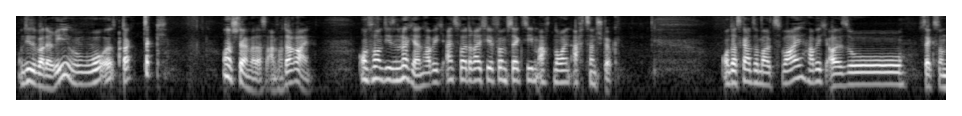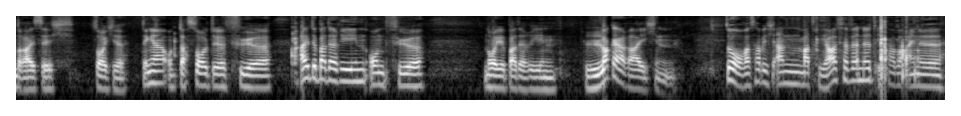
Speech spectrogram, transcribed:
Und diese Batterie, wo ist, zack, zack. Und dann stellen wir das einfach da rein. Und von diesen Löchern habe ich 1, 2, 3, 4, 5, 6, 7, 8, 9, 18 Stück. Und das Ganze mal 2 habe ich also 36 solche Dinger. Und das sollte für alte Batterien und für neue Batterien locker reichen. So, was habe ich an Material verwendet? Ich habe eine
